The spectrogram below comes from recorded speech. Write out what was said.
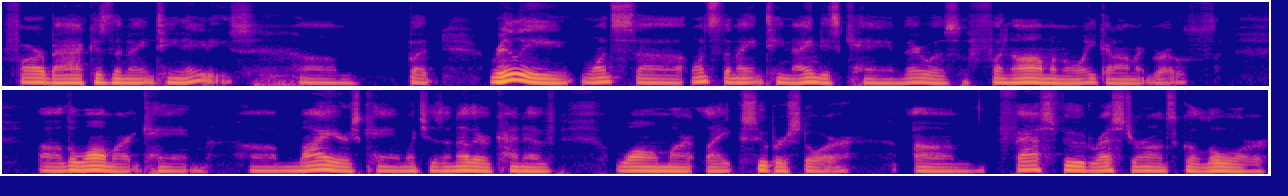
far back as the 1980s. Um, but really, once uh, once the 1990s came, there was phenomenal economic growth. Uh, the Walmart came, uh, Meijers came, which is another kind of Walmart-like superstore um, fast food restaurants galore,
